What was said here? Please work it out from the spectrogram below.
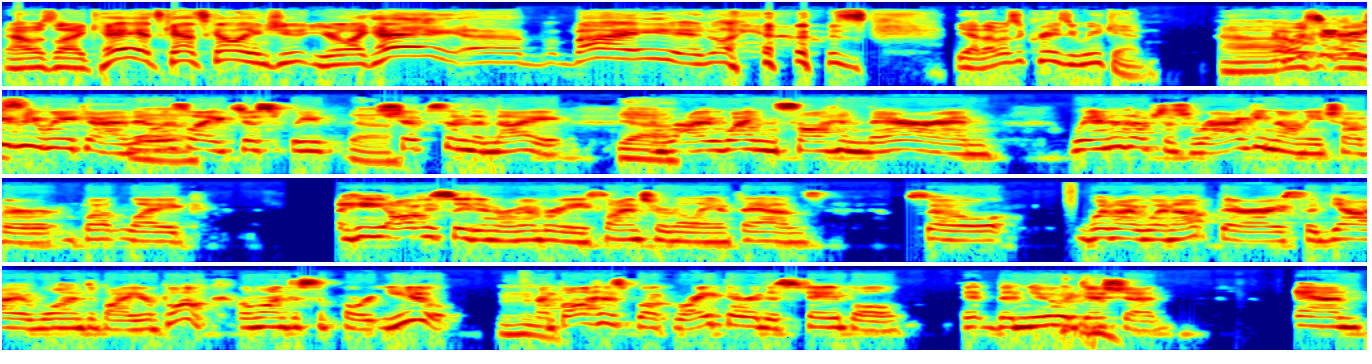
and I was like, "Hey, it's Kat Scully," and she, you're like, "Hey, uh, bye," and like it was, yeah, that was a crazy weekend. Uh, It I was, a crazy weekend. It was like just we Yeah. ships in the night. And yeah, I went and saw him there, and we ended up just ragging on each other. But like, he obviously didn't remember any signs for a million fans. So when I went up there, I said, "Yeah, I wanted to buy your book. I wanted to support you." Mhm. I bought his book right there at his table, the the new edition, and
